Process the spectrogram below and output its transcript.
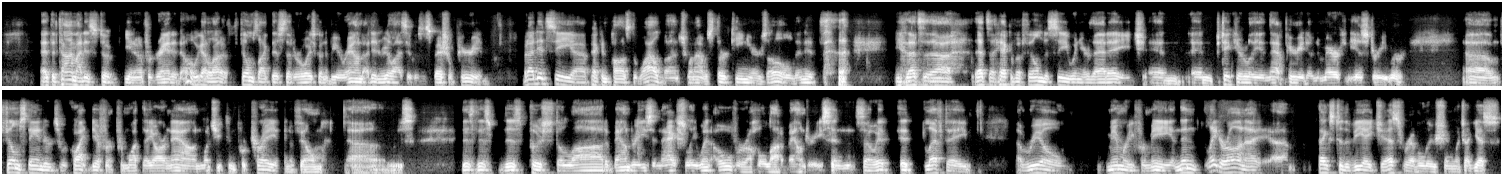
at the time I just took, you know, for granted, oh, we got a lot of films like this that are always going to be around. I didn't realize it was a special period. But I did see uh, Peckinpah's The Wild Bunch when I was 13 years old, and it yeah, that's a that's a heck of a film to see when you're that age, and and particularly in that period of American history where um, film standards were quite different from what they are now, and what you can portray in a film. Uh, was, this this this pushed a lot of boundaries and actually went over a whole lot of boundaries, and so it it left a a real memory for me. And then later on, I um, thanks to the VHS revolution, which I guess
